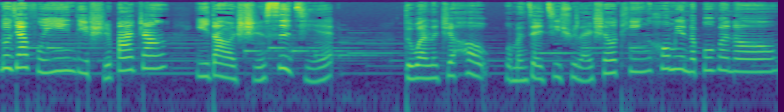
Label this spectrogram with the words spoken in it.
路加福音》第十八章一到十四节。读完了之后，我们再继续来收听后面的部分哦。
